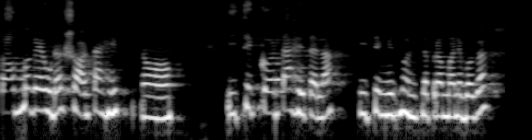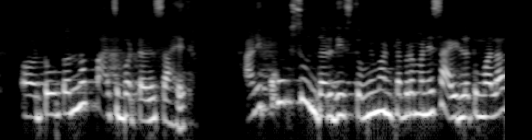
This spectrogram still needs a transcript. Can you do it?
टॉप बघा एवढा शॉर्ट आहे. इथे कट आहे त्याला. इथे मी म्हटल्याप्रमाणे बघा टोटल ना पाच बटन्स आहेत. आणि खूप सुंदर दिसतो. मी म्हटल्याप्रमाणे साईडला तुम्हाला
